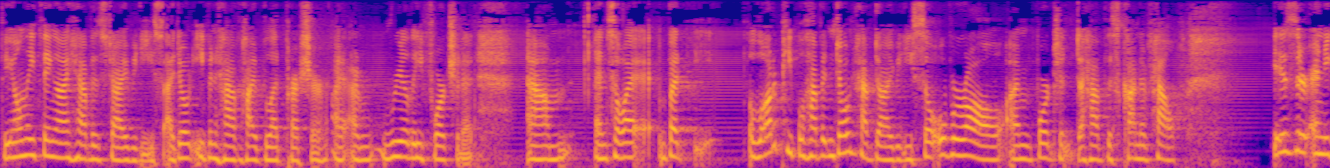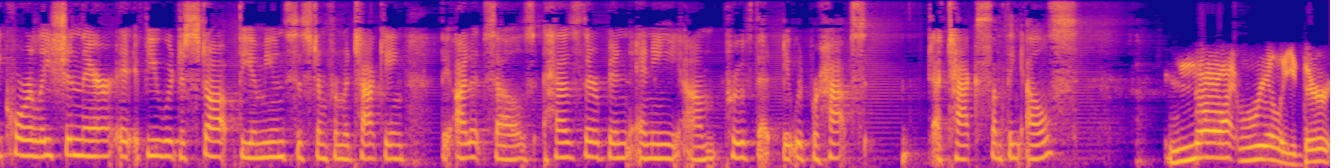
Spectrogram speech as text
The only thing I have is diabetes. I don't even have high blood pressure. I, I'm really fortunate. Um, and so I, but a lot of people have it and don't have diabetes. So overall, I'm fortunate to have this kind of health. Is there any correlation there? If you were to stop the immune system from attacking the islet cells, has there been any um, proof that it would perhaps attack something else? Not really. There,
